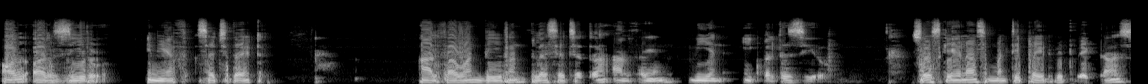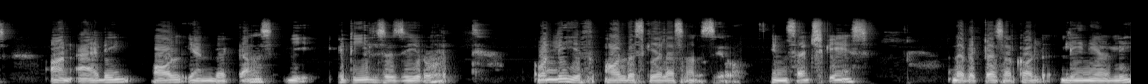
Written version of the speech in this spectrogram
all are 0 in F such that alpha 1 v1 plus etc alpha n vn equal to 0. So scalars multiplied with vectors on adding all n vectors it yields a 0 only if all the scalars are 0. In such case the vectors are called linearly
